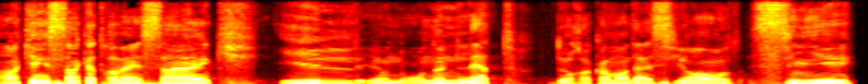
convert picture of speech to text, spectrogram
En 1585, il, on a une lettre de recommandation signée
